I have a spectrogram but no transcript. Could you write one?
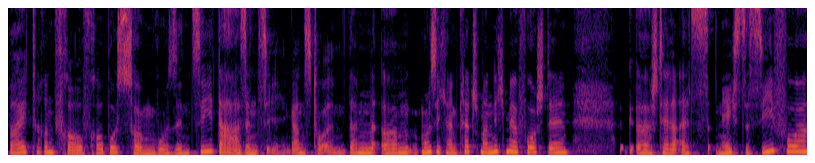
weiteren Frau, Frau Bossong. Wo sind Sie? Da sind Sie. Ganz toll. Dann ähm, muss ich Herrn Kretschmann nicht mehr vorstellen. Äh, stelle als nächstes Sie vor.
